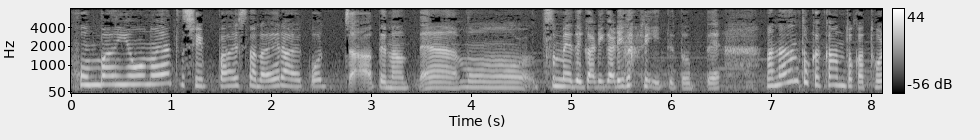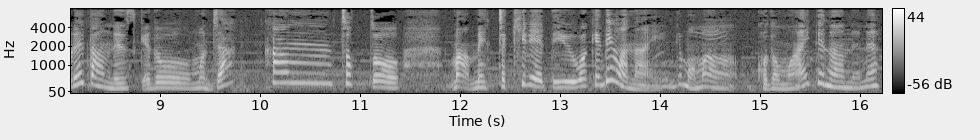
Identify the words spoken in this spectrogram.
本番用のやつ失敗したらえらいこっちゃってなってもう爪でガリガリガリって取って、まあ、なんとかかんとか取れたんですけどもう若干ちょっとまあめっちゃ綺麗っていうわけではない。でもまあ子供相手なんでね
